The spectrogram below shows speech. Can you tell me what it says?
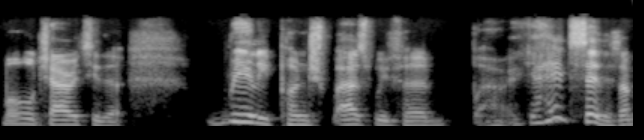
small charity that really punch, as we've heard. I hate to say this, I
